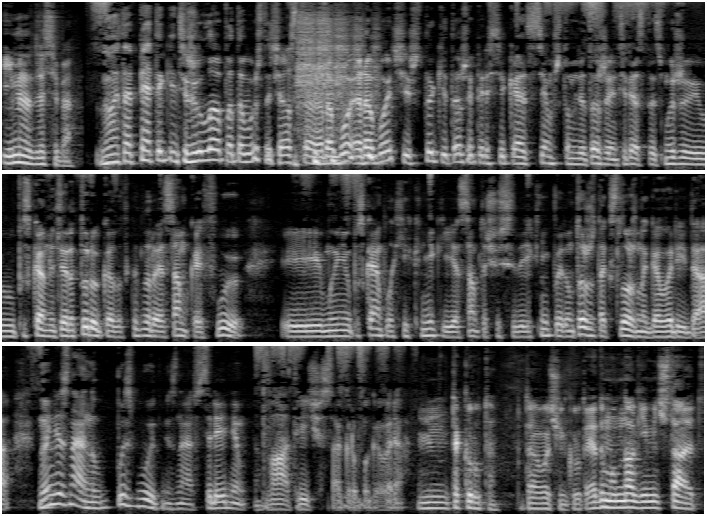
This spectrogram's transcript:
именно для себя. Ну, это опять-таки тяжело, потому что часто рабо- рабочие штуки тоже пересекаются с тем, что мне тоже интересно. То есть мы же выпускаем литературу, от которой я сам кайфую, и мы не выпускаем плохих книг, и я сам тащу себе этих книг, поэтому тоже так сложно говорить, да. Но не знаю, ну пусть будет, не знаю, в среднем 2-3 часа, грубо говоря. Это круто, это очень круто. Я думаю, многие мечтают,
